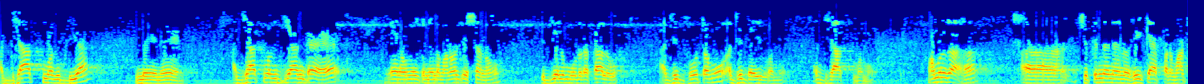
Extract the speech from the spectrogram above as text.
అధ్యాత్మ విద్య నేనే. అధ్యాత్మ విద్య అంటే నేను మీకు నిన్న మనవి చేశాను. విద్యలు మూడు రకాలు. అధిభూతము అధిదైవము అధ్యాత్మము. మామూలుగా చెప్పింది నేను రీక్యాప్ అనమాట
